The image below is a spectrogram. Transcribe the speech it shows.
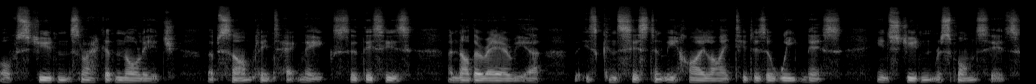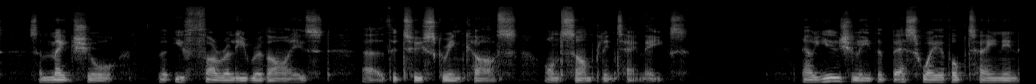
of students' lack of knowledge of sampling techniques, so this is another area that is consistently highlighted as a weakness in student responses. So make sure that you thoroughly revised uh, the two screencasts on sampling techniques. Now, usually the best way of obtaining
